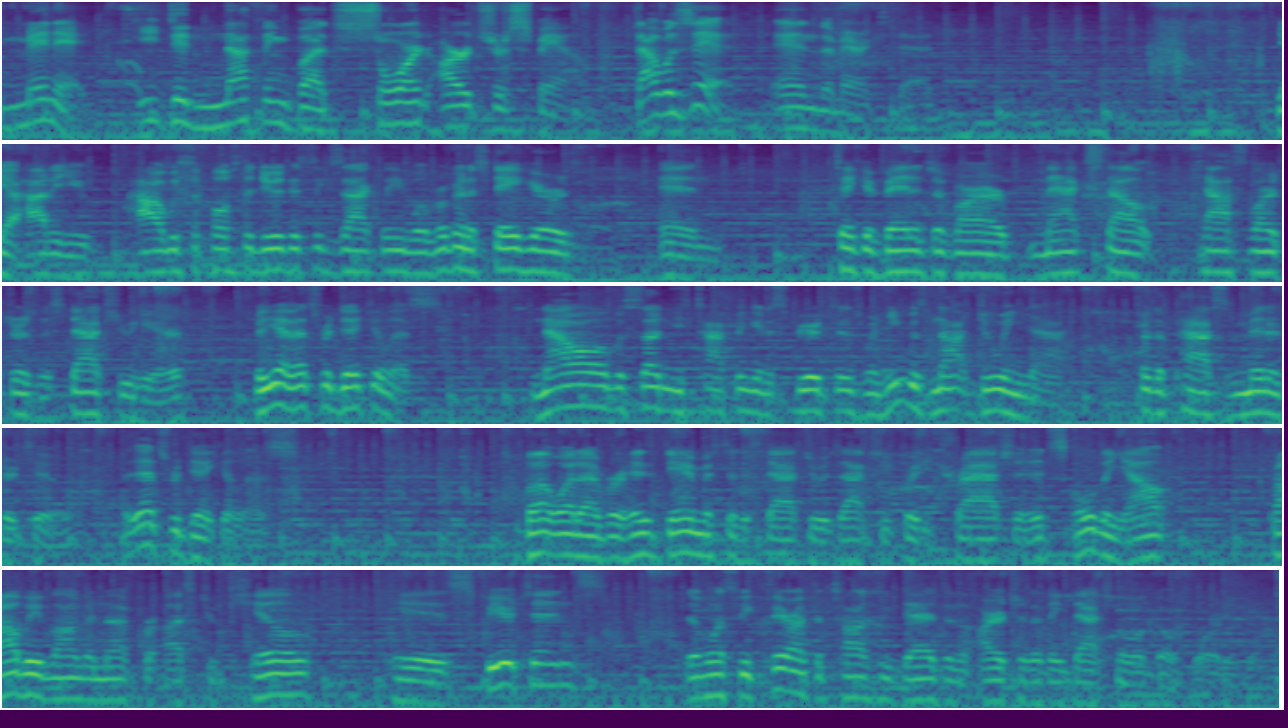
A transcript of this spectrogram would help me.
minute, he did nothing but sword archer spam. That was it and the Merric's dead. Yeah, how do you, how are we supposed to do this exactly? Well, we're going to stay here and take advantage of our maxed out castle archers and statue here. But yeah, that's ridiculous. Now all of a sudden he's tapping into Speartons when he was not doing that for the past minute or two. That's ridiculous. But whatever, his damage to the statue is actually pretty trash and it's holding out probably long enough for us to kill his Speartons. Then once we clear out the Toxic Deads and the Archers, I think that's when we'll go for it again.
